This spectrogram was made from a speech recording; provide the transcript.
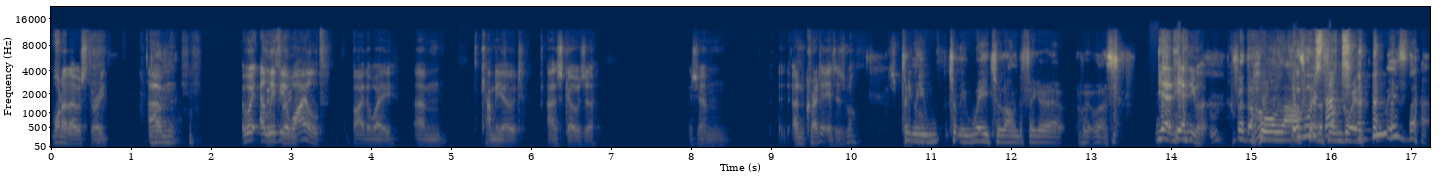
One of those three. Um, wait, Olivia Wilde, by the way, um, cameoed as Gozer. Is um, uncredited as well. Took me cool. took me way too long to figure out who it was. Yeah, the end you were like, for the whole last bit of the film going, who is that?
